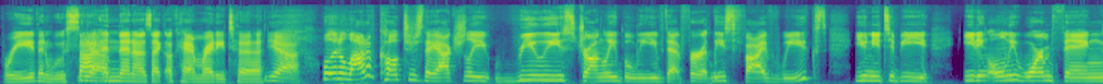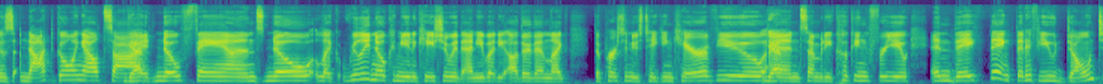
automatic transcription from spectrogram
breathe and woosah. Yeah. And then I was like, okay, I'm ready to Yeah. Well, in a lot of cultures, they actually really strongly believe that for at least five weeks, you need to be eating only warm things, not going outside, no fans, no, like, really no communication with anybody other than like the person who's taking care of you Yep. and somebody cooking for you. And they think that if you don't,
